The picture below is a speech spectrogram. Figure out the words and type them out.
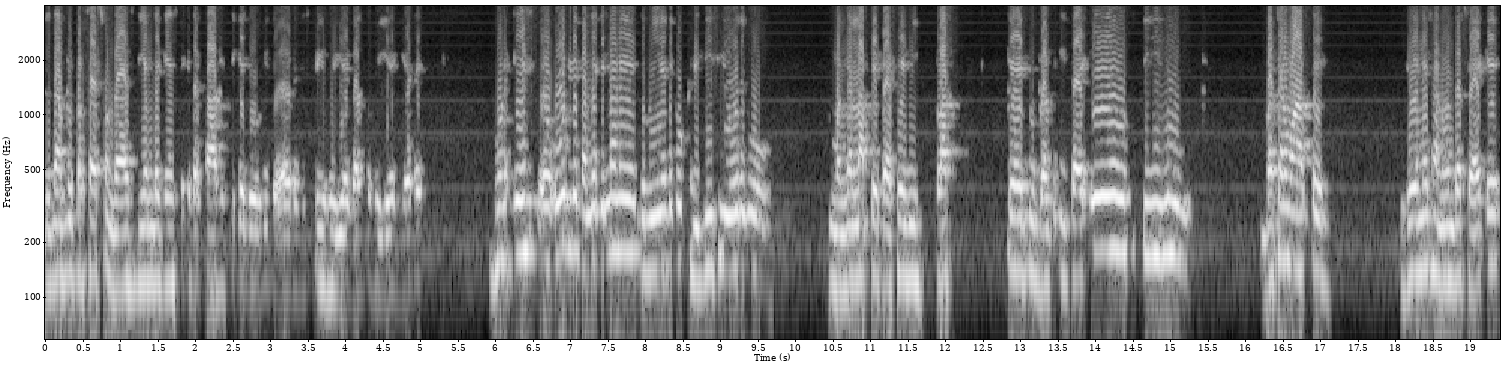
ਜਿੱਦਾਂ ਕੋਈ ਪ੍ਰੋਸੈਸ ਹੁੰਦਾ ਐਸਡੀਐਮ ਦੇ ਅਗੇਂਸਟ ਇੱਕ ਦਰਖਾਸਤ ਦਿੱਤੀ ਕਿ ਜੋ ਵੀ ਰਜਿਸਟਰੀ ਹੋਈ ਹੈ, ਗਲਤ ਹੋਈ ਹੈ ਤੇ ਹੁਣ ਇਸ, ਉਹ ਜਿਹੜੇ ਬੰਦੇ ਜਿਨ੍ਹਾਂ ਨੇ ਜ਼ਮੀਨ ਇਹਦੇ ਕੋਲ ਖਰੀਦੀ ਸੀ ਉਹਦੇ ਕੋਲ ਮੰਗਣ ਲੱਗ ਪਏ ਪੈਸੇ ਵੀ ਪਲੱਸ ਕਿ ਤੂੰ ਗਲਤ ਕੀਤਾ ਹੈ। ਇਹ ਉਸ ਚੀਜ਼ ਨੂੰ ਬਚਣ ਵਾਸਤੇ ਜੋ ਇਹਨੇ ਸਾਨੂੰ ਦੱਸਿਆ ਕਿ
